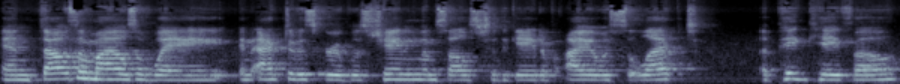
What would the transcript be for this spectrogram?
and thousand miles away, an activist group was chaining themselves to the gate of Iowa Select, a pig CAFO,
